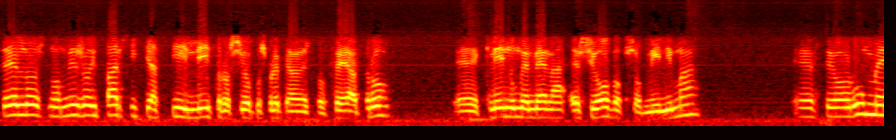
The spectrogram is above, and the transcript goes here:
τέλος νομίζω υπάρχει και αυτή η λύτρωση όπως πρέπει να είναι στο θέατρο. Ε, κλείνουμε με ένα αισιόδοξο μήνυμα. Ε, θεωρούμε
